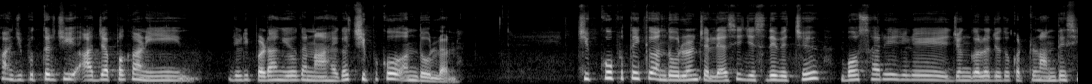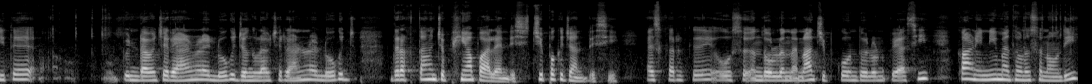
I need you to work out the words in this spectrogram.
ਹਾਂਜੀ ਪੁੱਤਰ ਜੀ, ਅੱਜ ਆਪਾਂ ਕਹਾਣੀ ਜਿਹੜੀ ਪੜਾਂਗੇ ਉਹਦਾ ਨਾਮ ਹੈਗਾ ਚਿਪਕੋ ਅੰਦੋਲਨ। ਚਿਪਕੋ ਪੁੱਤ ਇੱਕ ਅੰਦੋਲਨ ਚੱਲਿਆ ਸੀ, ਜਿਸ ਦੇ ਵਿੱਚ ਬਹੁਤ ਸਾਰੇ ਜਿਹੜੇ ਜੰਗਲ ਜਦੋਂ ਕੱਟਣ ਆਉਂਦੇ ਸੀ ਤੇ ਪਿੰਡਾਂ ਵਿੱਚ ਰਹਿਣ ਵਾਲੇ ਲੋਕ, ਜੰਗਲਾਂ ਵਿੱਚ ਰਹਿਣ ਵਾਲੇ ਲੋਕ ਦਰਖਤਾਂ ਨੂੰ ਜੱਫੀਆਂ ਪਾ ਲੈਂਦੇ ਸੀ, ਚਿਪਕ ਜਾਂਦੇ ਸੀ। ਇਸ ਕਰਕੇ ਉਸ ਅੰਦੋਲਨ ਦਾ ਨਾਂ ਚਿਪਕੋ ਅੰਦੋਲਨ ਪਿਆ ਸੀ। ਕਹਾਣੀ ਨਹੀਂ ਮੈਂ ਤੁਹਾਨੂੰ ਸੁਣਾਉਂਦੀ,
